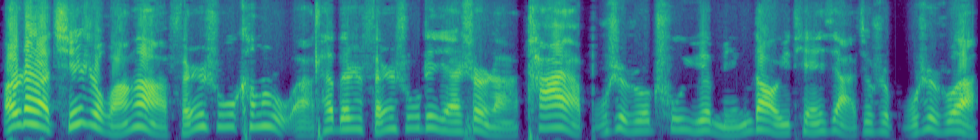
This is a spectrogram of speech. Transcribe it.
而呢，秦始皇啊，焚书坑儒啊，特别是焚书这件事呢，他呀不是说出于明道于天下，就是不是说啊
